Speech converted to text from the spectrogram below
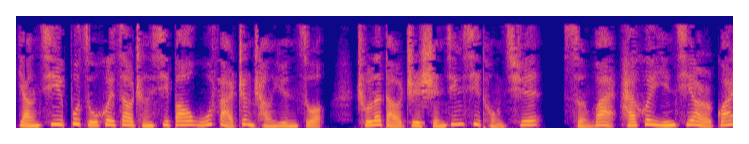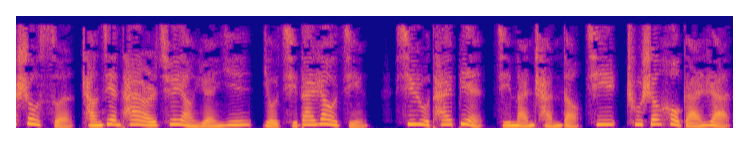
氧气不足会造成细胞无法正常运作，除了导致神经系统缺损外，还会引起耳刮受损。常见胎儿缺氧原因有脐带绕颈、吸入胎便及难产等。七、出生后感染。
